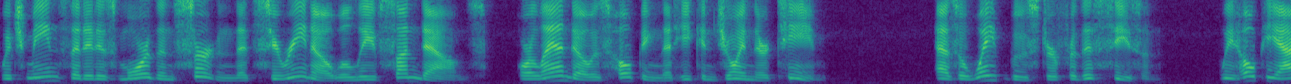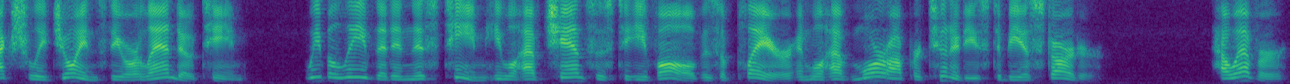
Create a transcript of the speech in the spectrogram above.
which means that it is more than certain that Sirino will leave Sundowns. Orlando is hoping that he can join their team. As a weight booster for this season, we hope he actually joins the Orlando team. We believe that in this team he will have chances to evolve as a player and will have more opportunities to be a starter. However,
